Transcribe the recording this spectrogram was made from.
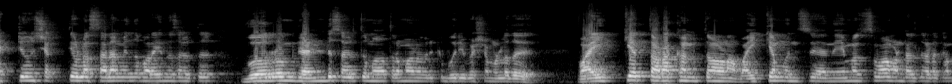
ഏറ്റവും ശക്തിയുള്ള സ്ഥലം എന്ന് പറയുന്ന സ്ഥലത്ത് വെറും രണ്ട് സ്ഥലത്ത് മാത്രമാണ് അവർക്ക് ഭൂരിപക്ഷമുള്ളത്. വൈക്കത്തടക്കം ഇത്തവണ വൈക്കം മുനിസി നിയമസഭാ മണ്ഡലത്തിലടക്കം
